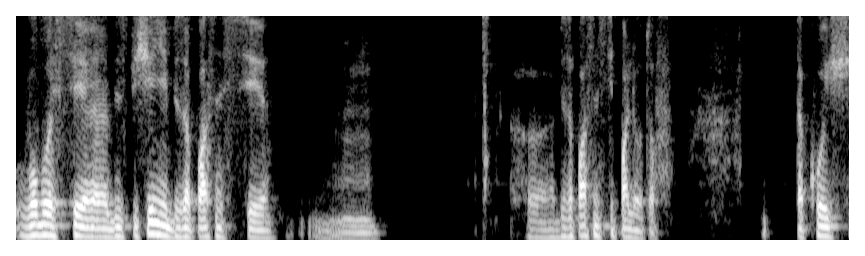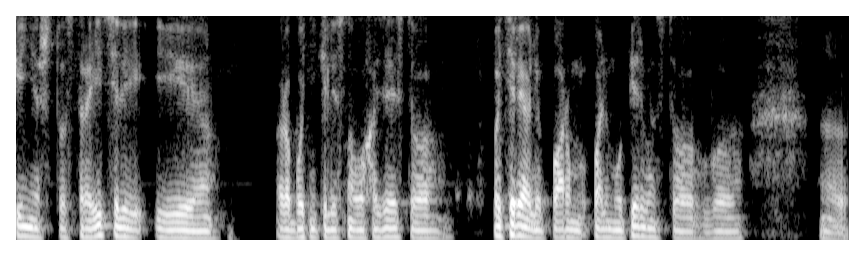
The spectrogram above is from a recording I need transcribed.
в области обеспечения безопасности, безопасности полетов. Такое ощущение, что строители и работники лесного хозяйства потеряли пальму первенства в э,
